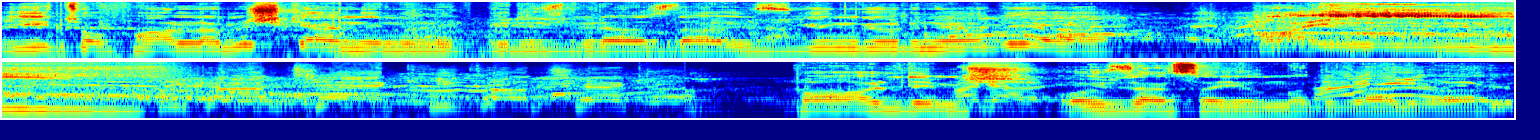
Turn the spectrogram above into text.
İyi toparlamış kendini Nick Biriz biraz daha. Üzgün görünüyordu ya. Ay! Paul demiş. O yüzden sayılmadı galiba.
